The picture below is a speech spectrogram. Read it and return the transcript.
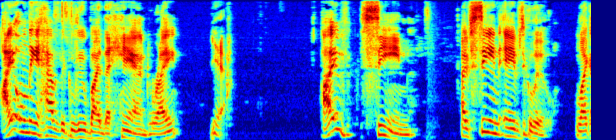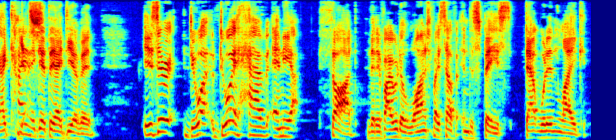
I only have the glue by the hand, right? yeah. I've seen, I've seen Abe's glue. Like I kind of Yes. get the idea of it. Is there? Do I? Do I have any thought that if I were to launch myself into space, that wouldn't like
